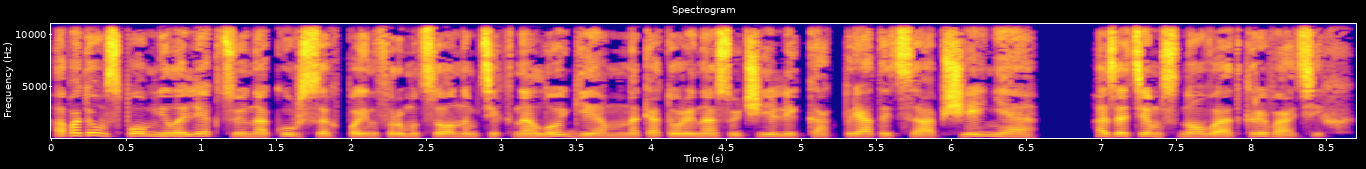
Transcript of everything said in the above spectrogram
а потом вспомнила лекцию на курсах по информационным технологиям, на которой нас учили, как прятать сообщения, а затем снова открывать их.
